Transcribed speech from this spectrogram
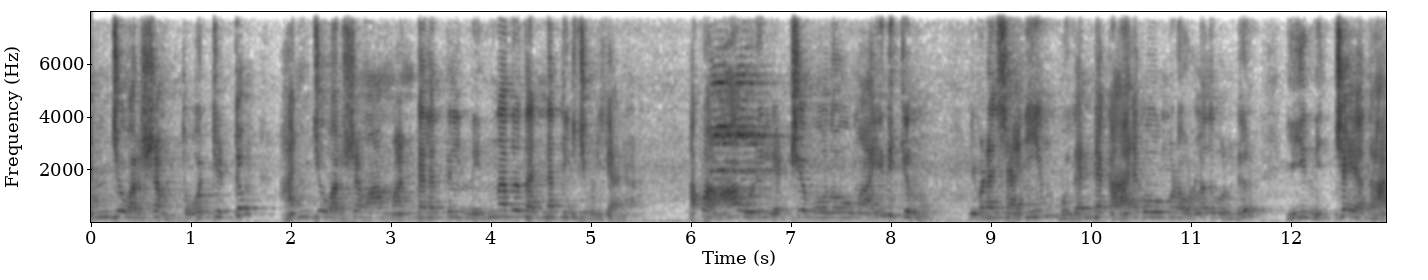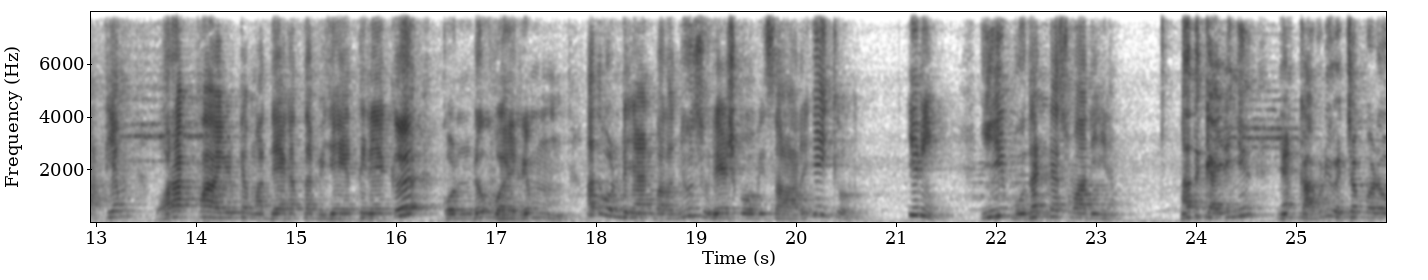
അഞ്ചു വർഷം തോറ്റിട്ടും അഞ്ചു വർഷം ആ മണ്ഡലത്തിൽ നിന്നത് തന്നെ തിരിച്ചു പിടിക്കാനാണ് അപ്പോൾ ആ ഒരു ലക്ഷ്യബോധവുമായി നിൽക്കുന്നു. ഇവിടെ ശനിയും ബുധന്റെ കാരകവും കൂടെ ഉള്ളതുകൊണ്ട് ഈ നിശ്ചയദാർഢ്യം ഉറപ്പായിട്ടും അദ്ദേഹത്തെ വിജയത്തിലേക്ക് കൊണ്ടുവരും. അതുകൊണ്ട് ഞാൻ പറഞ്ഞു സുരേഷ് ഗോപി സാറ് ജയിക്കുമെന്ന് ഇനി ഈ ബുധന്റെ സ്വാധീനം അത് കഴിഞ്ഞ് ഞാൻ കവിടി വെച്ചപ്പോഴോ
